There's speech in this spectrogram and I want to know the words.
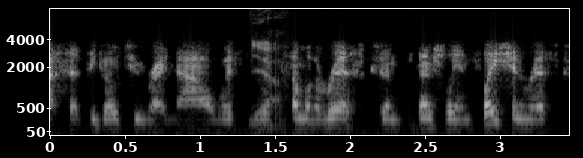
asset to go to right now with, yeah. with some of the risks and potentially inflation risks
